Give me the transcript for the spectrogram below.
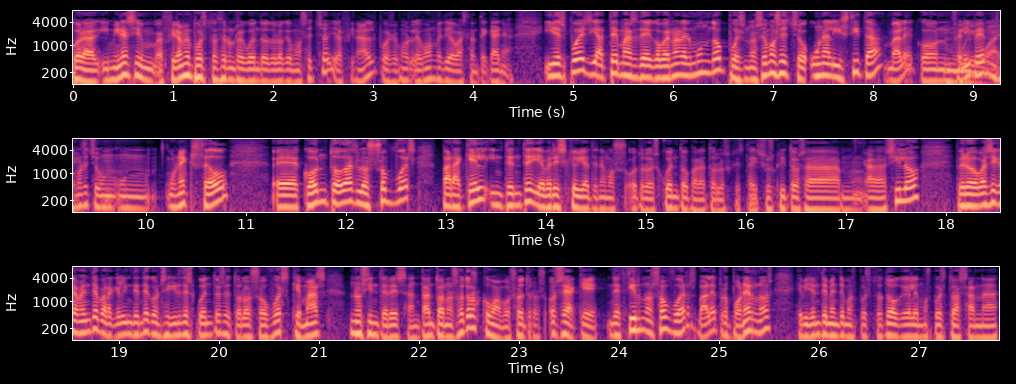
Por y mira si al final me he puesto a hacer un recuento de todo lo que hemos hecho y al final pues hemos, le hemos metido bastante caña. Y después ya temas de gobernar el mundo, pues nos hemos hecho una listita, ¿vale? Con Muy Felipe, guay. nos hemos hecho un, un- un Excel eh, con todos los softwares para que él intente, ya veréis que hoy ya tenemos otro descuento para todos los que estáis suscritos a, a Silo, pero básicamente para que él intente conseguir descuentos de todos los softwares que más nos interesan, tanto a nosotros como a vosotros. O sea que decirnos softwares, ¿vale? Proponernos, evidentemente hemos puesto todo, que le hemos puesto a Sana,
